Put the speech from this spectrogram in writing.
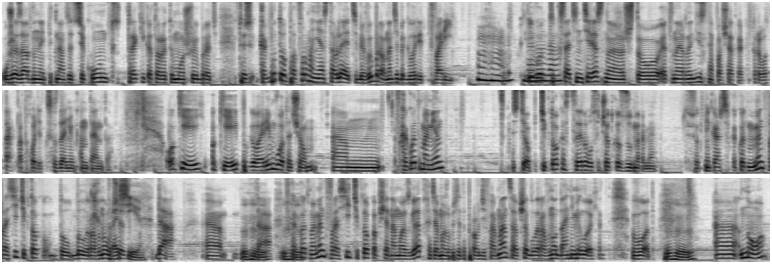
уже заданные 15 секунд, треки, которые ты можешь выбрать. То есть как будто бы платформа не оставляет тебе выбора, она тебе говорит «твори». Мгм. И вот, Да-да-да. кстати, интересно, что это, наверное, единственная площадка, которая вот так подходит к созданию контента. Окей, окей, поговорим вот о чем. Эм, в какой-то момент, Степ, ТикТок ассоциировался четко с зумерами. То есть, вот, мне кажется, в какой-то момент в России ТикТок был, был равно... В вообще- России. Да. Э, Мгм, Да. В какой-то момент в России ТикТок вообще, на мой взгляд, хотя, может быть, это профдеформация, вообще был равно Дане Милохин. Вот. А, Но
